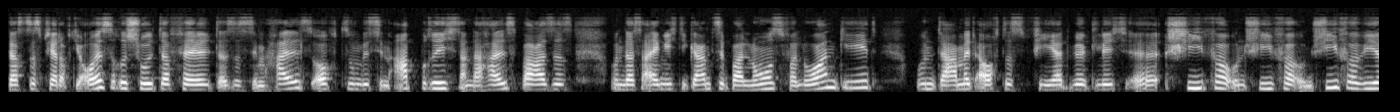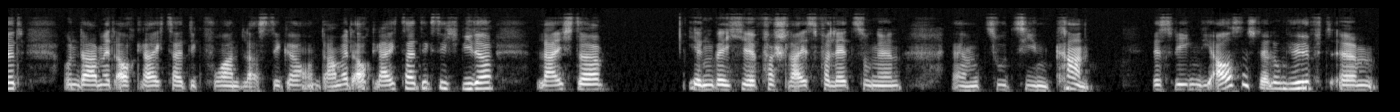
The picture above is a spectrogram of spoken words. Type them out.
dass das Pferd auf die äußere Schulter fällt, dass es im Hals oft so ein bisschen abbricht an der Halsbasis und dass eigentlich die ganze Balance verloren geht und damit auch das Pferd wirklich äh, schiefer und schiefer und schiefer wird und damit auch gleichzeitig vorhandlastiger und damit auch gleichzeitig sich wieder leichter irgendwelche Verschleißverletzungen ähm, zuziehen kann. Deswegen die Außenstellung hilft, ähm,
